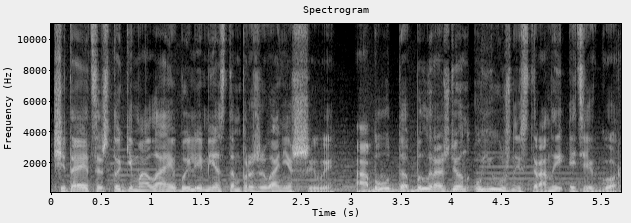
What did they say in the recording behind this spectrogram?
Считается, что Гималаи были местом проживания Шивы, а Будда был рожден у южной стороны этих гор.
